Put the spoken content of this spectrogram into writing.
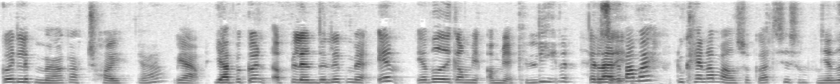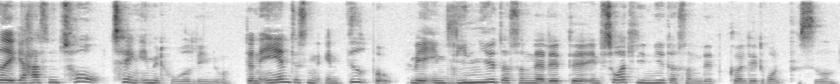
Gå i det lidt mørkere tøj. Ja. Ja. Jeg har begyndt at blende lidt mere ind. Jeg ved ikke, om jeg, om jeg kan lide det. Eller Altså, er det bare mig? Du kender mig jo så godt, Sissel. Jeg ved ikke, jeg har sådan to ting i mit hoved lige nu. Den ene, det er sådan en hvid bog, med en linje, der sådan er lidt, øh, en sort linje, der sådan lidt går lidt rundt på siden.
